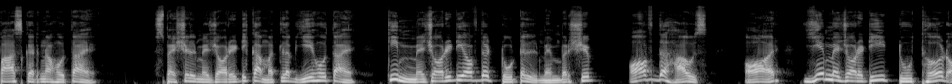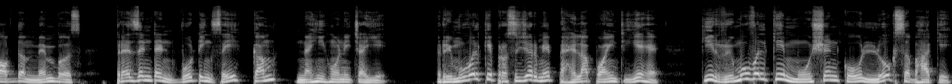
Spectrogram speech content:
पास करना होता है। स्पेशल मेजॉरिटी का मतलब ये होता है कि majority of the total membership of the house और ये majority two third of the members present and voting से कम नहीं होनी चाहिए। रिमूवल के प्रोसीजर में पहला पॉइंट यह है कि रिमूवल के मोशन को लोकसभा के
